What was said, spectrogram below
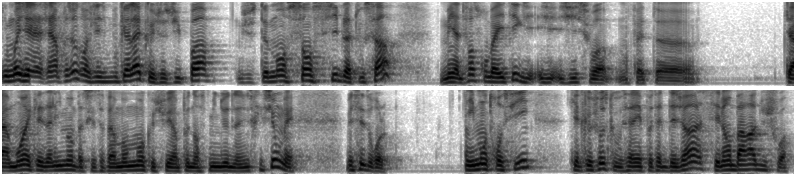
moi j'ai l'impression quand je lis ce bouquin-là que je suis pas justement sensible à tout ça, mais il y a de fortes probabilités que j'y sois en fait. Euh, avec les aliments parce que ça fait un moment que je suis un peu dans ce milieu de la nutrition, mais, mais c'est drôle. il montre aussi quelque chose que vous savez peut-être déjà, c'est l'embarras du choix.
